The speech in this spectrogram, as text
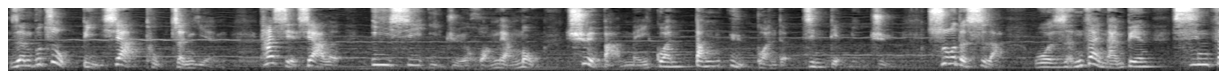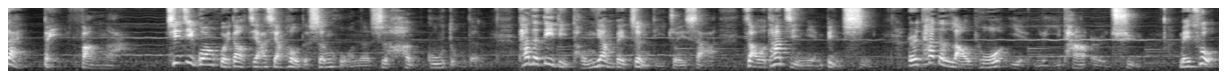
忍不住笔下吐真言。他写下了“依稀已觉黄粱梦，却把梅关当玉关”的经典名句，说的是啊，我人在南边，心在北方啊。戚继光回到家乡后的生活呢，是很孤独的。他的弟弟同样被政敌追杀，早他几年病逝，而他的老婆也离他而去。没错，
